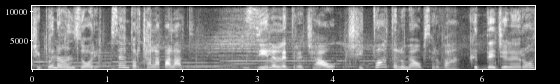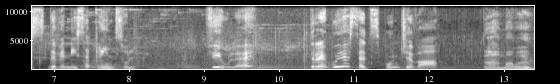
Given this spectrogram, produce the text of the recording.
și până în zori se întorcea la palat. Zilele treceau și toată lumea observa cât de generos devenise prințul. Fiule, trebuie să-ți spun ceva. Da, mamă?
